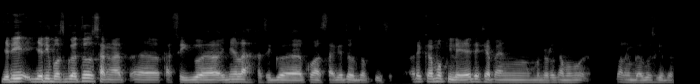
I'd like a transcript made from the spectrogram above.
Jadi jadi bos gue tuh sangat eh, kasih gue inilah kasih gue kuasa gitu untuk Rick kamu pilih aja deh siapa yang menurut kamu paling bagus gitu.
